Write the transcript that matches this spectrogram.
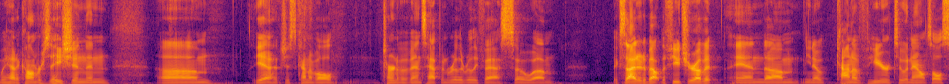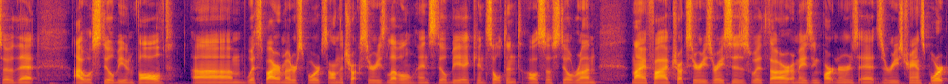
we had a conversation and um, yeah, just kind of all turn of events happened really, really fast. So um, excited about the future of it, and um, you know, kind of here to announce also that I will still be involved um, with Spire Motorsports on the Truck Series level, and still be a consultant. Also, still run my five Truck Series races with our amazing partners at Zariz Transport.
